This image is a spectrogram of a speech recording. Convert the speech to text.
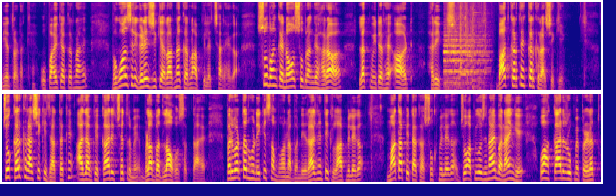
नियंत्रण रखें। उपाय क्या करना है? भगवान श्री गणेश जी की आराधना करना आपके लिए अच्छा रहेगा। शुभ अंक है नौ, शुभ रंग है हरा, लक मीटर है आठ, हरे कृष्ण। बात करते हैं कर्क राशि की। जो कर्क राशि के जातक हैं, आज आपके कार्य क्षेत्र में बड़ा बदलाव हो सकता है। परिवर्तन होने की संभावना बन रही राजनीतिक लाभ मिलेगा। माता पिता का सुख मिलेगा। जो आप योजनाएँ बनाएँगे, वह कार्य रूप में परिणत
